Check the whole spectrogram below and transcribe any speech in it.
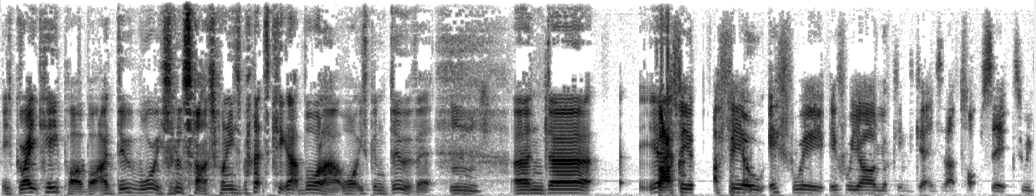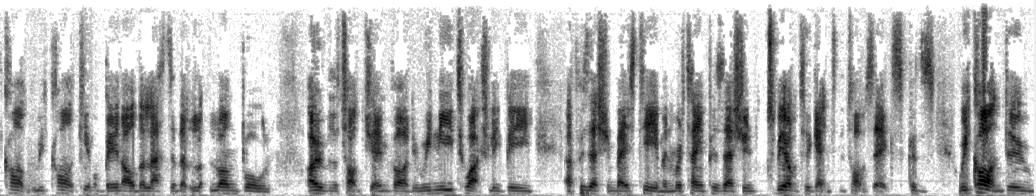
He's a great keeper, but I do worry sometimes when he's about to kick that ball out, what he's going to do with it. And uh, yeah, But I feel I feel if we if we are looking to get into that top six, we can't we can't keep on being all the Leicester that long ball over the top James Vardy. We need to actually be a possession based team and retain possession to be able to get into the top six because we can't do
